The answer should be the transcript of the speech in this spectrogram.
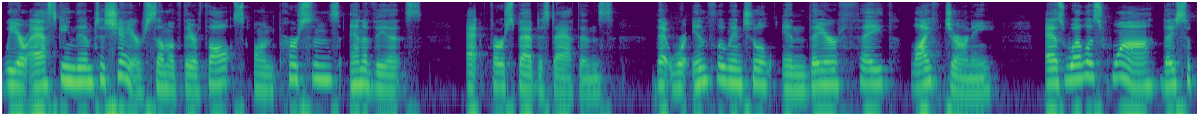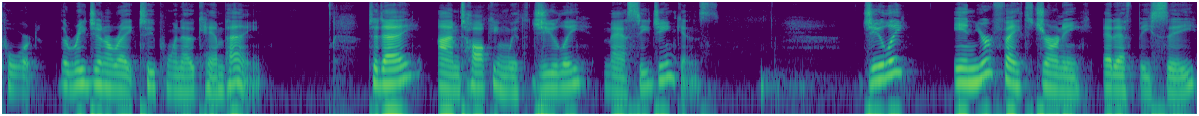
We are asking them to share some of their thoughts on persons and events at First Baptist Athens that were influential in their faith life journey, as well as why they support the Regenerate 2.0 campaign. Today, I'm talking with Julie Massey Jenkins. Julie, in your faith journey at FBC,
